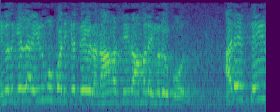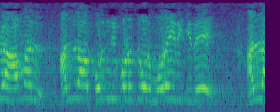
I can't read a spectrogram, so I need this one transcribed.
எங்களுக்கு எல்லாம் இரும்பு படிக்க தேவையில்லை. நாங்க செய்யற அமல் எங்களுக்கு போதும். அடே செய்யற அமல் அல்லாஹ் பொருந்தி கொடுத்து ஒரு முறை இருக்குதே. அல்லா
